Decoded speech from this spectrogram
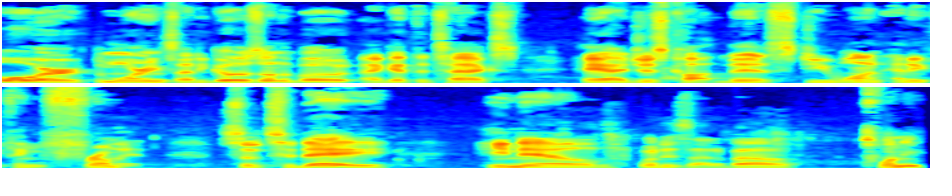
Or the mornings that he goes on the boat, I get the text, Hey, I just caught this. Do you want anything from it? So today, he nailed, what is that, about 20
